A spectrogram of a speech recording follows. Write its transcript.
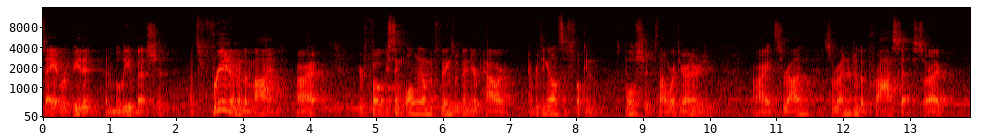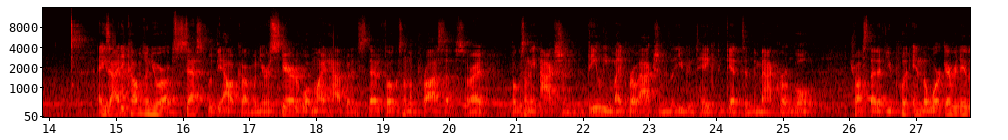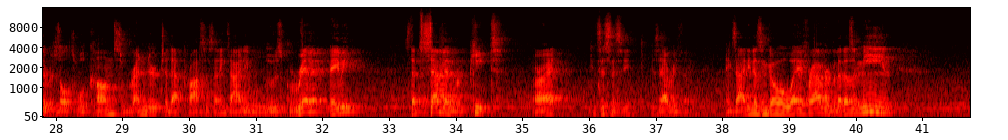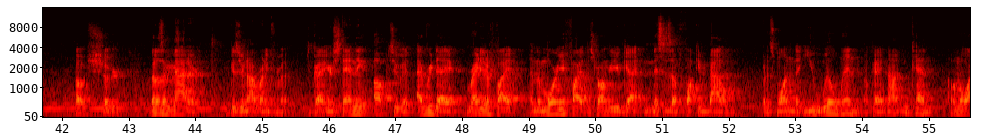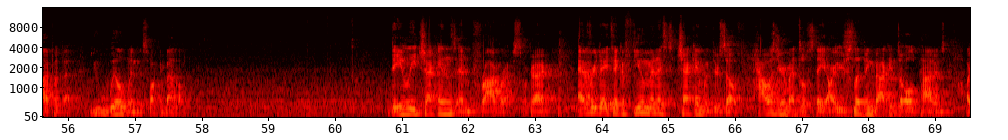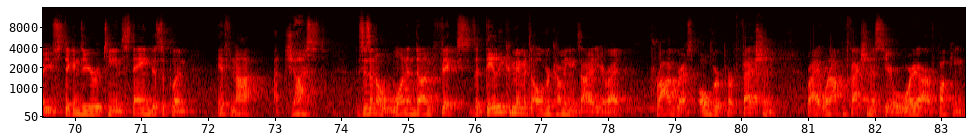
Say it, repeat it, and believe that shit. That's freedom in the mind, alright? You're focusing only on the things within your power. Everything else is fucking it's bullshit. It's not worth your energy. Alright? Surround surrender to the process, alright? Anxiety comes when you are obsessed with the outcome, when you're scared of what might happen. Instead, focus on the process, all right? Focus on the action, the daily micro actions that you can take to get to the macro goal. Trust that if you put in the work every day, the results will come. Surrender to that process, and anxiety will lose grip, baby. Step seven, repeat, all right? Consistency is everything. Anxiety doesn't go away forever, but that doesn't mean, oh, sugar. That doesn't matter because you're not running from it. Okay, you're standing up to it every day, ready to fight, and the more you fight, the stronger you get. And this is a fucking battle, but it's one that you will win. Okay, not you can. I don't know why I put that. You will win this fucking battle. Daily check-ins and progress. Okay, every day take a few minutes to check in with yourself. How's your mental state? Are you slipping back into old patterns? Are you sticking to your routine, staying disciplined? If not, adjust this isn't a one and done fix. It's a daily commitment to overcoming anxiety, all right? Progress over perfection, right? We're not perfectionists here. We are fucking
